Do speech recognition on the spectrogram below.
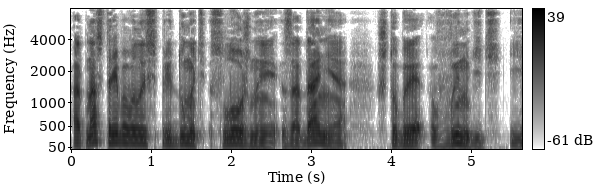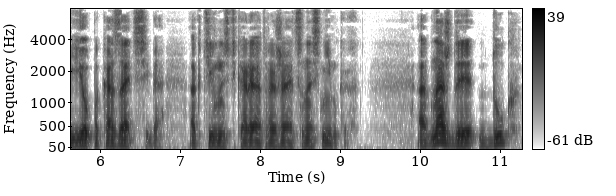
От нас требовалось придумать сложные задания, чтобы вынудить ее показать себя. Активность коры отражается на снимках. Однажды Дук,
